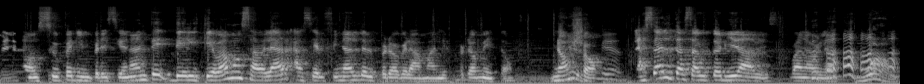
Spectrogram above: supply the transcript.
fenómeno súper impresionante del que vamos a hablar hacia el final del programa, les prometo. No yo, Bien. las altas autoridades van a hablar. ¡Wow!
